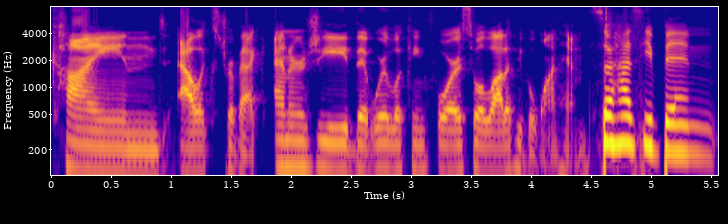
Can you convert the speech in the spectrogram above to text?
kind Alex Trebek energy that we're looking for, so a lot of people want him. So has he been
